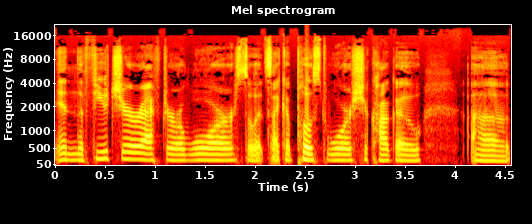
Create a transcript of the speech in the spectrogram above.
in the future after a war. So it's like a post-war Chicago. Uh,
